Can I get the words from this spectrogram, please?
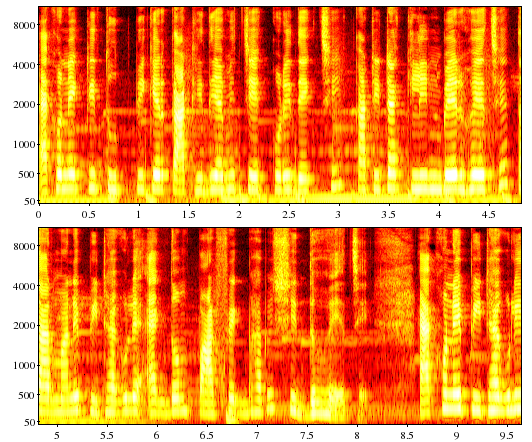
এখন একটি টুথপিকের কাঠি দিয়ে আমি চেক করে দেখছি। কাঠিটা ক্লিন বের হয়েছে, তার মানে পিঠাগুলো একদম পারফেক্টভাবে সিদ্ধ হয়েছে। এখন এই পিঠাগুলি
